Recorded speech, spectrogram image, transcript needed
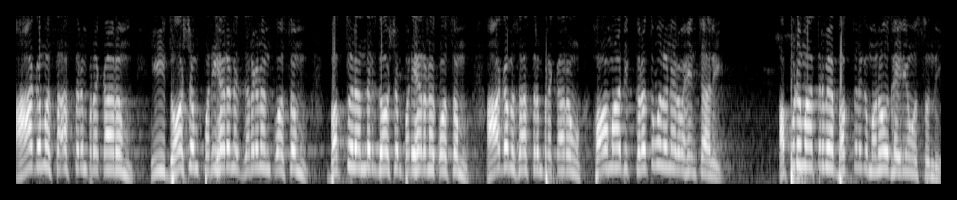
ఆగమ శాస్త్రం ప్రకారం ఈ దోషం పరిహరణ జరగడం కోసం భక్తులందరి దోషం పరిహరణ కోసం ఆగమ శాస్త్రం ప్రకారం హోమాది క్రతువులు నిర్వహించాలి. అప్పుడు మాత్రమే భక్తులకు మనోధైర్యం వస్తుంది.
